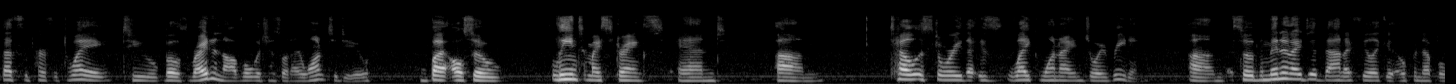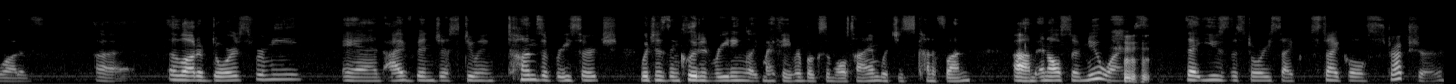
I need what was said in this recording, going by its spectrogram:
That's the perfect way to both write a novel, which is what I want to do, but also lean to my strengths and um, tell a story that is like one I enjoy reading. Um, so the minute I did that, I feel like it opened up a lot of uh, a lot of doors for me and I've been just doing tons of research, which has included reading like my favorite books of all time, which is kind of fun, um, and also new ones that use the story cycle, cycle structure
